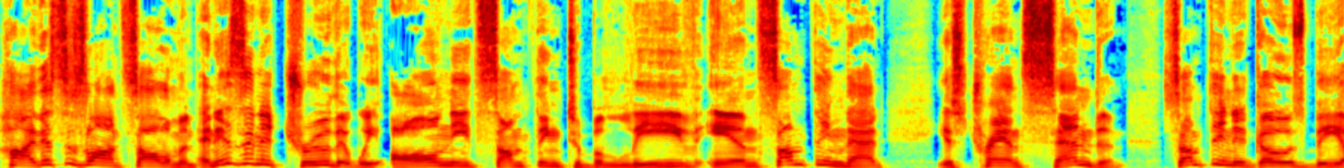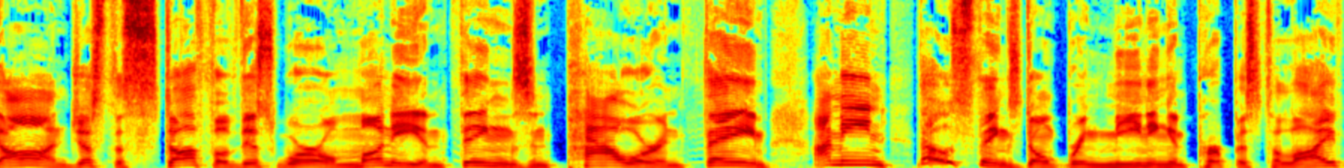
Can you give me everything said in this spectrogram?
Hi, this is Lon Solomon. And isn't it true that we all need something to believe in? Something that is transcendent, something that goes beyond just the stuff of this world, money and things and power and fame. I mean, those things don't bring meaning and purpose to life.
